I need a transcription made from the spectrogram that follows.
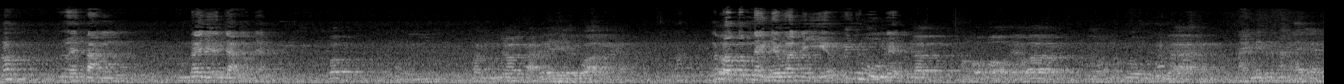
เอ้าทำไมตังค์คุณได้เยอะจังเนี่ยก็ผมทำยอดขายได้เยอะกว่าไงแล้วเราตำแหน่งเดียวกันอย่างนี้ไม่ถูกเลยก็เขาก็บอกแล้วว่าเราต้องร่วมมือกัน ไหนมีปัญหาอะไรกัน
